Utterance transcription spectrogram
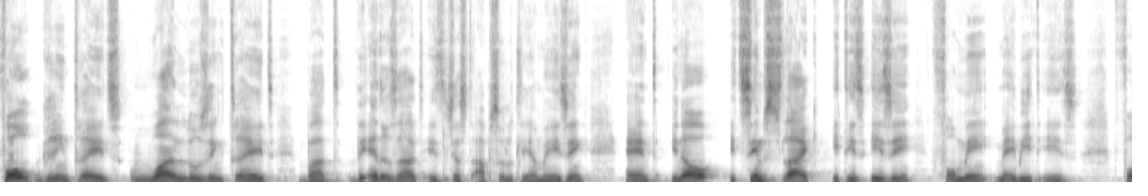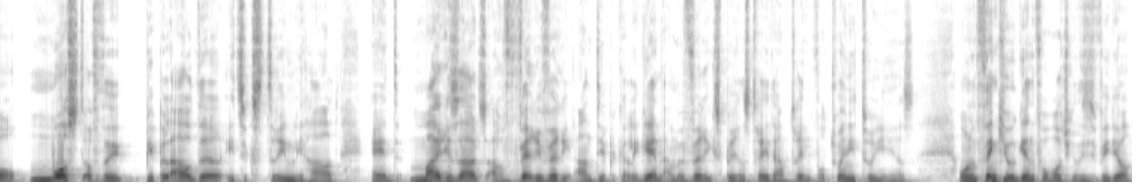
four green trades, one losing trade, but the end result is just absolutely amazing. And you know, it seems like it is easy. For me, maybe it is. For most of the people out there, it's extremely hard. And my results are very, very untypical. Again, I'm a very experienced trader. I'm trading for 22 years. I want to thank you again for watching this video.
